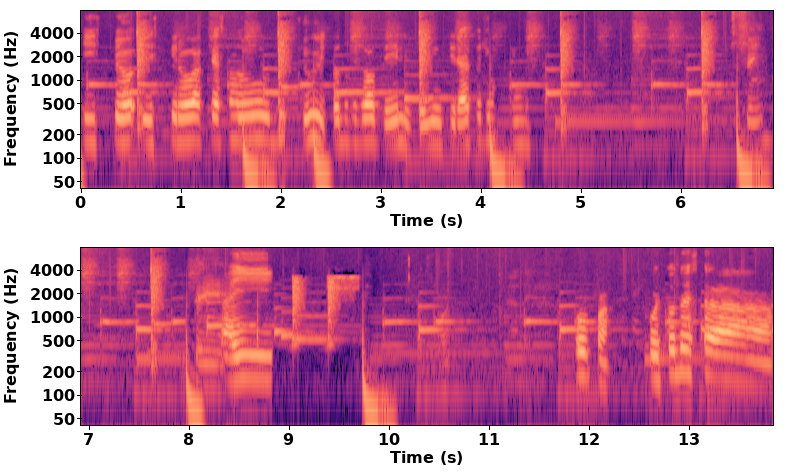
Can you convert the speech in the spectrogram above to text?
que inspirou, inspirou a criação do, do Fury, todo o visual dele veio direto de um filme. Sim. Tem... Aí. Opa, por toda essa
